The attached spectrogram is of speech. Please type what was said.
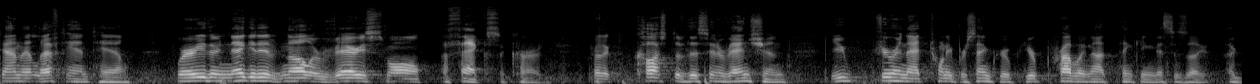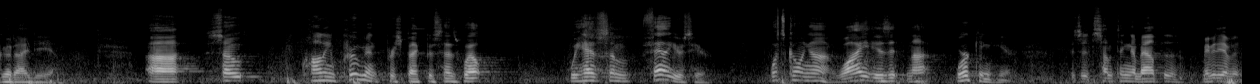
down that left-hand tail where either negative, null, or very small effects occurred for the cost of this intervention, you, if you're in that 20% group, you're probably not thinking this is a, a good idea. Uh, so quality improvement perspective says, well, we have some failures here. What's going on? Why is it not working here? Is it something about the, maybe they have a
